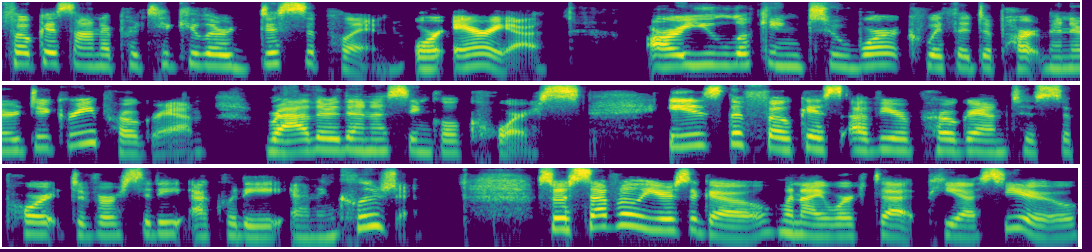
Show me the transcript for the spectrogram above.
focus on a particular discipline or area? Are you looking to work with a department or degree program rather than a single course? Is the focus of your program to support diversity, equity, and inclusion? So several years ago, when I worked at PSU,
